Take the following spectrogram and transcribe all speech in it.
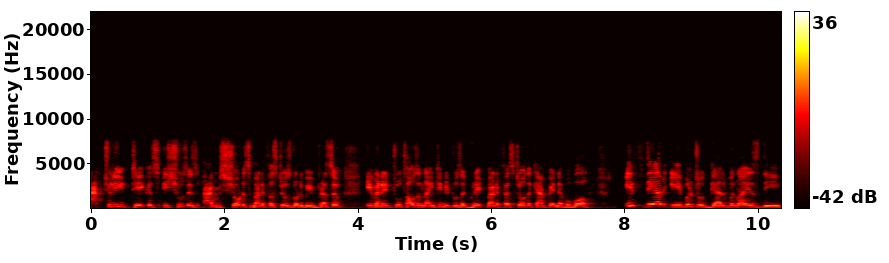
actually take its issues is i'm sure its manifesto is going to be impressive even in 2019 it was a great manifesto the campaign never worked if they are able to galvanize the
